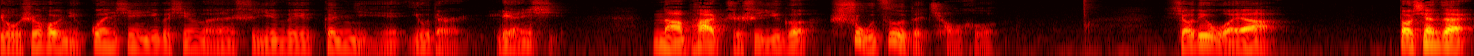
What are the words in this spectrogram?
有时候你关心一个新闻，是因为跟你有点联系，哪怕只是一个数字的巧合。小弟我呀，到现在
